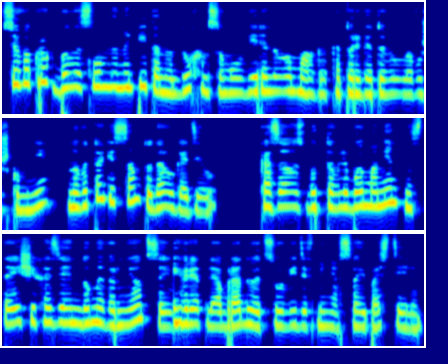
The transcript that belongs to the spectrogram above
Все вокруг было словно напитано духом самоуверенного мага, который готовил ловушку мне, но в итоге сам туда угодил. Казалось, будто в любой момент настоящий хозяин дома вернется и вряд ли обрадуется, увидев меня в своей постели.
